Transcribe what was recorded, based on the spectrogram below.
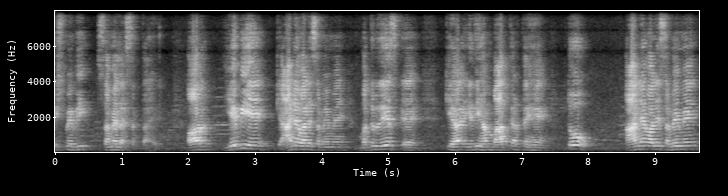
इसमें भी समय लग सकता है। और ये भी है कि आने वाले समय में मध्य प्रदेश के यदि हम बात करते हैं तो आने वाले समय में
